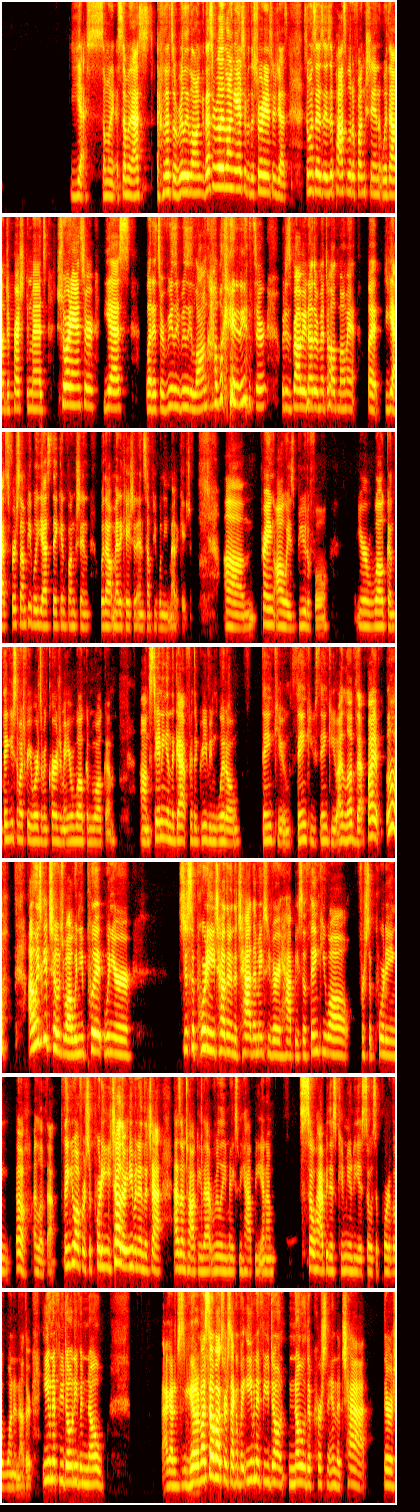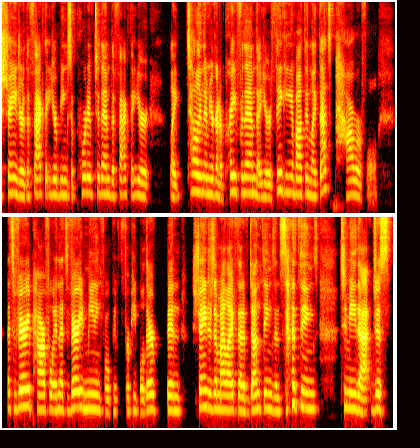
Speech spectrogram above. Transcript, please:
yes, someone someone asked that's a really long that's a really long answer, but the short answer is yes. Someone says, is it possible to function without depression meds? Short answer, yes, but it's a really, really long, complicated answer, which is probably another mental health moment. But yes, for some people, yes, they can function without medication, and some people need medication. Um, praying always beautiful. You're welcome. Thank you so much for your words of encouragement. You're welcome. Welcome. Um, standing in the gap for the grieving widow. Thank you. Thank you. Thank you. I love that. By ugh, I always get chills while when you put when you're just supporting each other in the chat. That makes me very happy. So thank you all for supporting. Oh, I love that. Thank you all for supporting each other, even in the chat as I'm talking. That really makes me happy. And I'm so happy this community is so supportive of one another. Even if you don't even know, I got to just get out of my soapbox for a second, but even if you don't know the person in the chat, they're a stranger. The fact that you're being supportive to them, the fact that you're like telling them you're going to pray for them, that you're thinking about them, like that's powerful. That's very powerful and that's very meaningful for people. There have been strangers in my life that have done things and said things to me that just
